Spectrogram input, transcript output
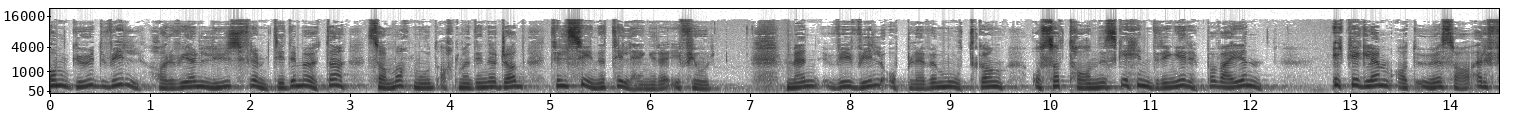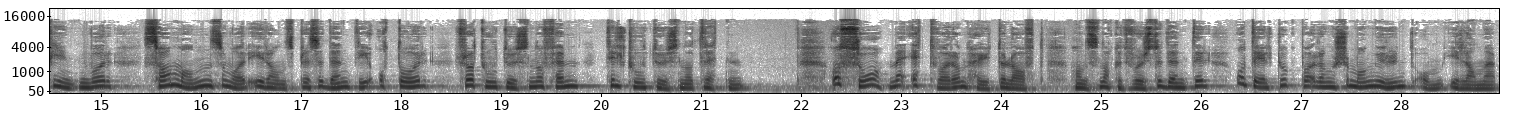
Om Gud vil, har vi en lys fremtid i møte, sa Mahmoud Ahmadinejad til sine tilhengere i fjor. Men vi vil oppleve motgang og sataniske hindringer på veien. Ikke glem at USA er fienden vår, sa mannen som var Irans president i åtte år, fra 2005 til 2013. Og så, med ett var han høyt og lavt. Han snakket for studenter og deltok på arrangement rundt om i landet.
